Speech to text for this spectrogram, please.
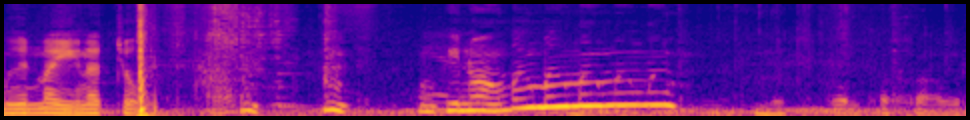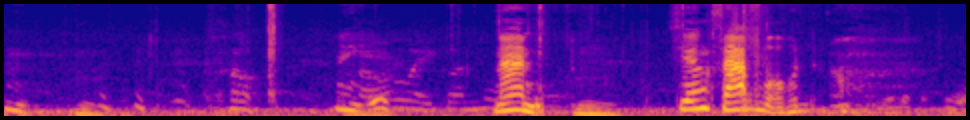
มือนมาอีกนะโจกมึงพี่น้องเบิ่งเบิ่งเบิ่งเบิ่งเบิ่งคนทดสอบนี่นั่นอืมเสียงซับบ่อ้ว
